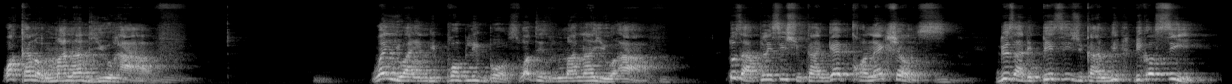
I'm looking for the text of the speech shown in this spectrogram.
What kind of manner do you have? When you are in the public bus, what is the manner you have? Those are places you can get connections. Those are the places you can be. Because see,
